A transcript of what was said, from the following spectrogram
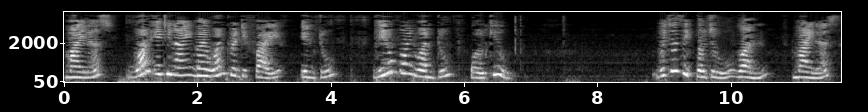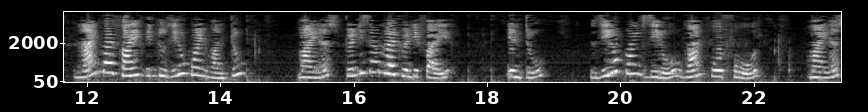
minus 189 by 125 into 0.12 whole cube which is equal to 1 minus 9 by 5 into 0.12 minus 27 by 25 into 0.0144 minus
